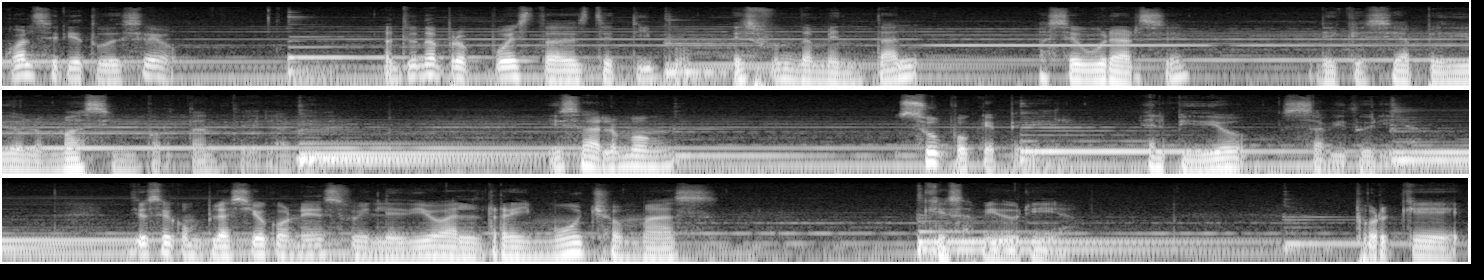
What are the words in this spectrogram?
¿cuál sería tu deseo? Ante una propuesta de este tipo es fundamental asegurarse de que se ha pedido lo más importante de la vida. Y Salomón supo qué pedir. Él pidió sabiduría. Dios se complació con eso y le dio al rey mucho más que sabiduría. Porque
